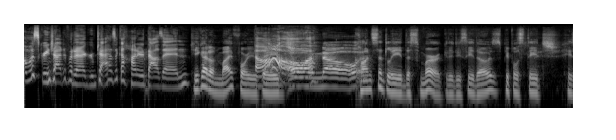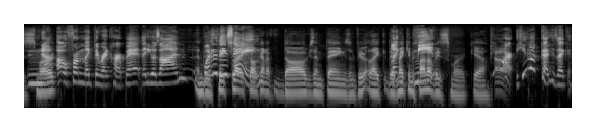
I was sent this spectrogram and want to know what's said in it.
almost screenshot to put in our group chat. It has like a hundred thousand. He got on my For You page Oh. oh no. constantly the smirk. Did you see those? People stitch his No, smirk. oh, from like the red carpet that he was on. And what are they stitch like saying? all kind of dogs and things, and people like they're Like making fun of his smirk. Yeah, People are- he looked good. He's like,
